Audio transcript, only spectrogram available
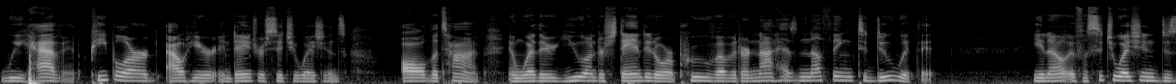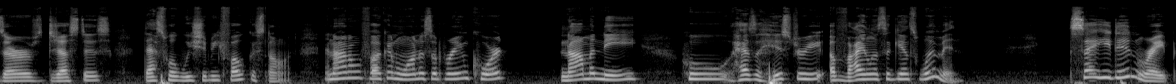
we haven't. People are out here in dangerous situations all the time, and whether you understand it or approve of it or not has nothing to do with it. You know, if a situation deserves justice, that's what we should be focused on. And I don't fucking want a Supreme Court nominee who has a history of violence against women. Say he didn't rape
